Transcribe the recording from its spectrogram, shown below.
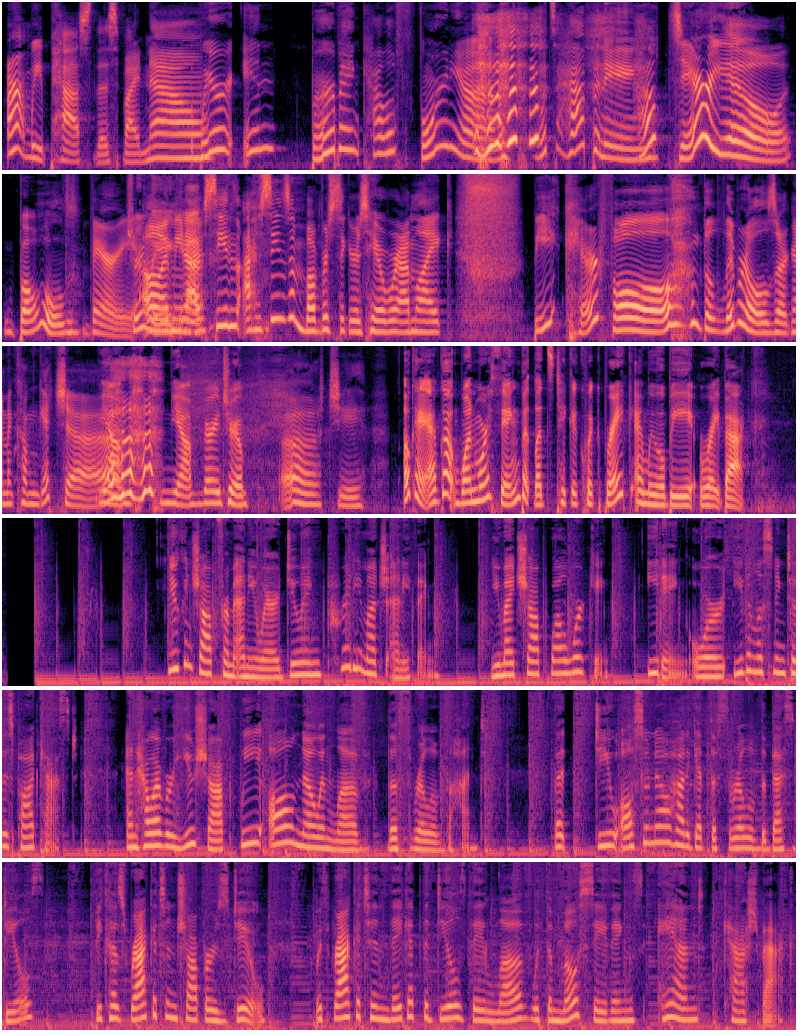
aren't we past this by now? "We're in Burbank, California. What's happening?" How dare you? bold. Very. Oh, Truly, oh, I mean, yeah. I've seen I've seen some bumper stickers here where I'm like, be careful. the liberals are gonna come get you. Yeah, yeah, very true. Oh, gee. Okay, I've got one more thing, but let's take a quick break and we will be right back. You can shop from anywhere doing pretty much anything. You might shop while working, eating, or even listening to this podcast. And however you shop, we all know and love the thrill of the hunt. But do you also know how to get the thrill of the best deals? Because Rakuten shoppers do. With Rakuten, they get the deals they love with the most savings and cash back.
